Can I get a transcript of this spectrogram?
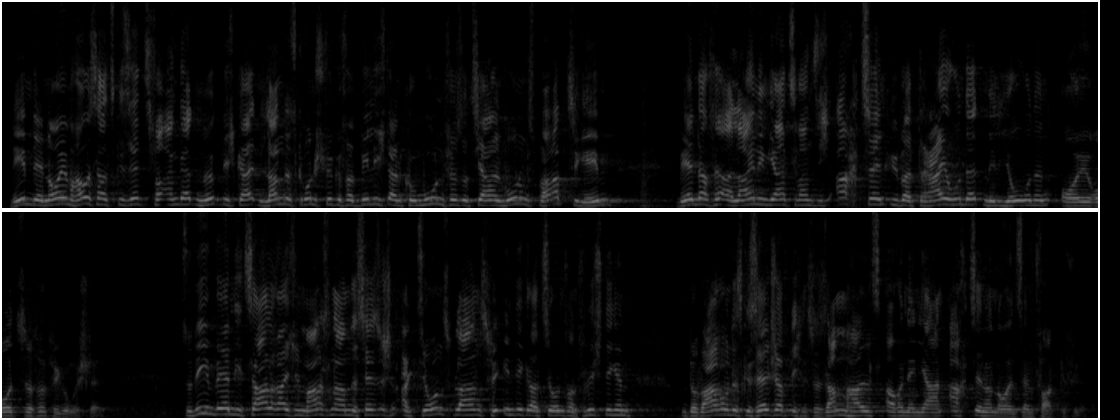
Neben den neu im Haushaltsgesetz verankerten Möglichkeiten, Landesgrundstücke verbilligt an Kommunen für sozialen Wohnungsbau abzugeben, werden dafür allein im Jahr 2018 über 300 Millionen € zur Verfügung gestellt. Zudem werden die zahlreichen Maßnahmen des Hessischen Aktionsplans für Integration von Flüchtlingen und Bewahrung des gesellschaftlichen Zusammenhalts auch in den Jahren 2018 und 2019 fortgeführt.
